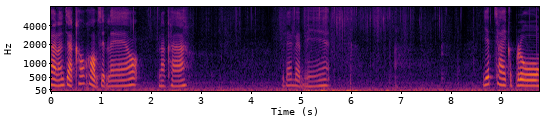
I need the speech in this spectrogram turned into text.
ค่ะหลังจากเข้าขอบเสร็จแล้วนะคะ จะได้แบบนี้ เย็บชายกระโปรง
